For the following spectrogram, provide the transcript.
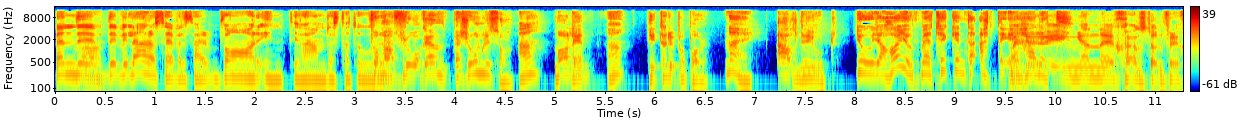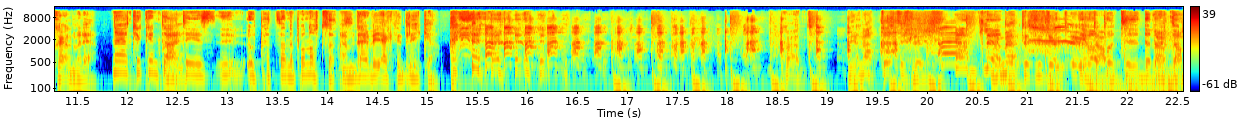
Men det, det vi lär oss är väl så här, var inte i varandras datorer. Får man fråga en personlig sak? Malin, tittar du på porr? Nej. Aldrig gjort? Jo, jag har gjort, men jag tycker inte att det är Men du härligt. är ingen eh, skön stund för dig själv med det? Nej, jag tycker inte Nej. att det är eh, upphetsande på något sätt. Nej, men där är vi jäkligt lika. Skönt. Vi möttes till slut. Äntligen. Vi möttes till slut utan, Det var på tiden, utan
